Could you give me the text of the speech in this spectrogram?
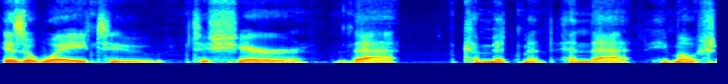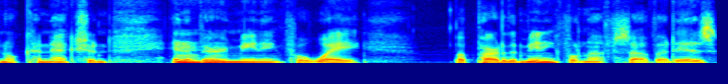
is a way to to share that commitment and that emotional connection in a very meaningful way. But part of the meaningfulness of it is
